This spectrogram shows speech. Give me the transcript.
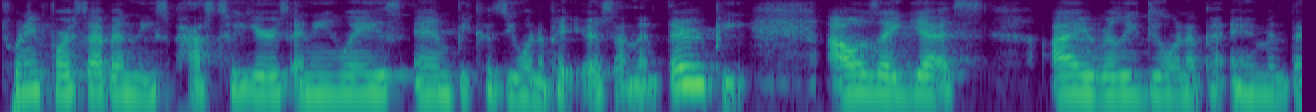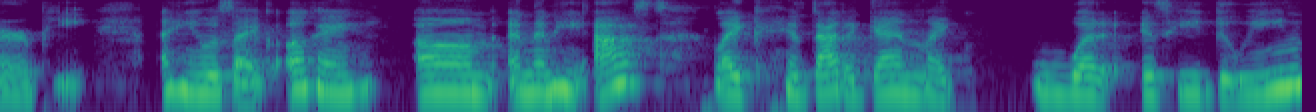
24 7 these past two years, anyways, and because you want to put your son in therapy. I was like, Yes, I really do want to put him in therapy. And he was like, Okay. Um, and then he asked like his dad again, like, what is he doing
